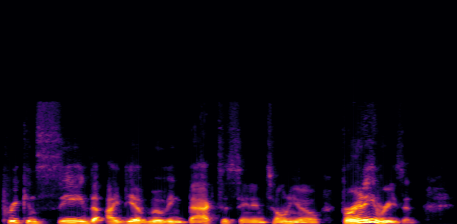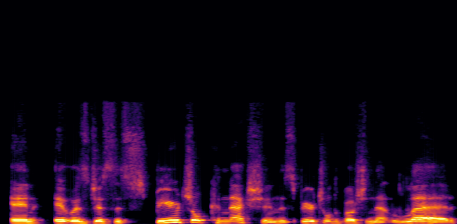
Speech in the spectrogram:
preconceived the idea of moving back to San Antonio for any reason. And it was just the spiritual connection, the spiritual devotion that led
